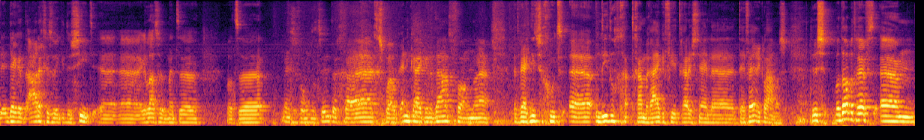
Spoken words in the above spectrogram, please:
ik denk dat het aardig is dat je dus ziet. Uh, ik heb laatst ook met wat mensen van 120 gesproken. En die kijken inderdaad van, het werkt niet zo goed om die nog te gaan bereiken via traditionele tv-reclames. Dus wat dat betreft, um,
